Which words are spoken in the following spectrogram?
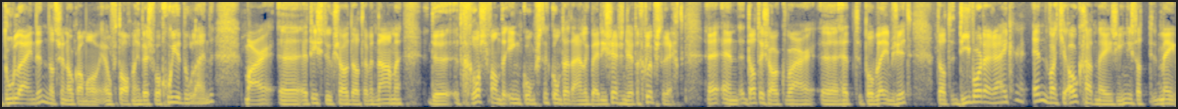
doeleinden. Dat zijn ook allemaal over het algemeen best wel goede doeleinden. Maar het is natuurlijk zo dat met name de, het gros van de inkomsten komt uiteindelijk bij die 36 clubs terecht. En dat is ook waar eh, het probleem zit. Dat die worden rijker. En wat je ook gaat meezien, is dat mee,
